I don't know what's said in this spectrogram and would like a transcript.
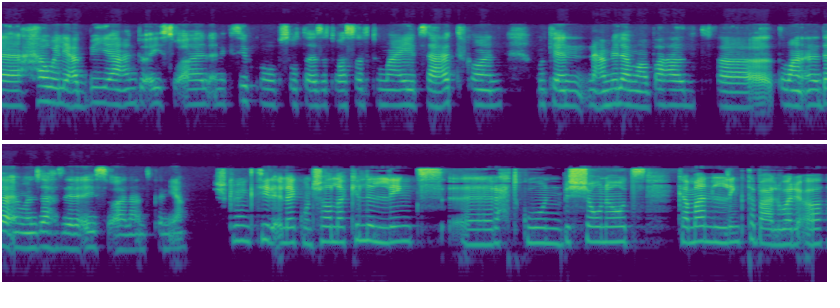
آه، حاول يعبيها عنده أي سؤال أنا كثير بكون مبسوطة إذا تواصلتوا معي بساعدكم ممكن نعملها مع بعض. فطبعا أنا دائما جاهزة لأي سؤال عندكم إياه. شكرا كتير لك وإن شاء الله كل ال links آه، رح تكون بال show notes. كمان ال link تبع الورقة.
